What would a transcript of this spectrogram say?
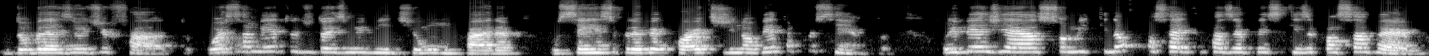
Do Brasil de fato. O orçamento de 2021 para o censo prevê corte de 90%. O IBGE assume que não consegue fazer pesquisa com essa verba.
